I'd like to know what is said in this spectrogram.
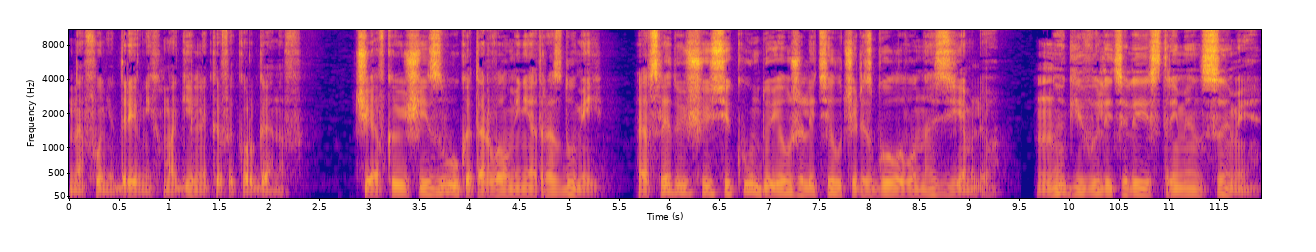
на фоне древних могильников и курганов. Чавкающий звук оторвал меня от раздумий, а в следующую секунду я уже летел через голову на землю. Ноги вылетели из стремен сами,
